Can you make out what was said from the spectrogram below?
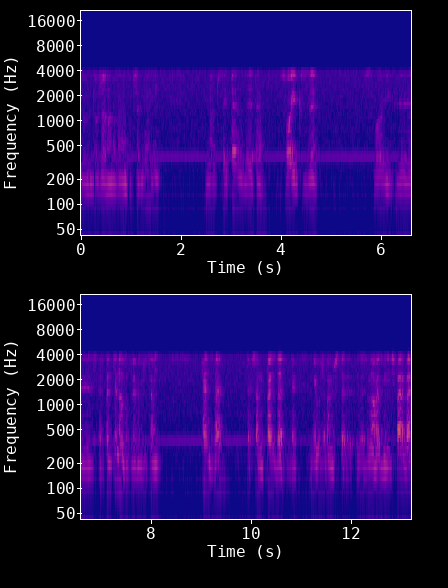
Du, dużo malowałem poprzednio i, i mam tutaj pędy, ten słoik z słoik z terpentyną, do którego wrzucam pędzle. Tak samo pędzle, jak nie używam już zrezygnować, zmienić farbę,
